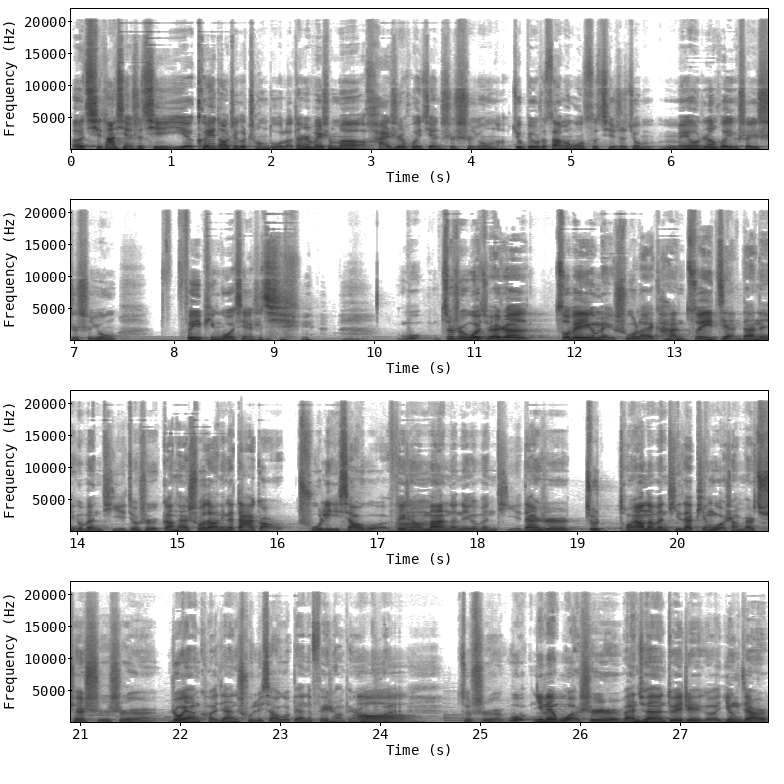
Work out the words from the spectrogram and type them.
呃其他显示器也可以到这个程度了，但是为什么还是会坚持使用呢？就比如说咱们公司其实就没有任何一个设计师是用非苹果显示器。我就是我觉着作为一个美术来看，最简单的一个问题就是刚才说到那个大稿处理效果非常慢的那个问题，但是就同样的问题在苹果上边确实是肉眼可见的处理效果变得非常非常快。就是我，因为我是完全对这个硬件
